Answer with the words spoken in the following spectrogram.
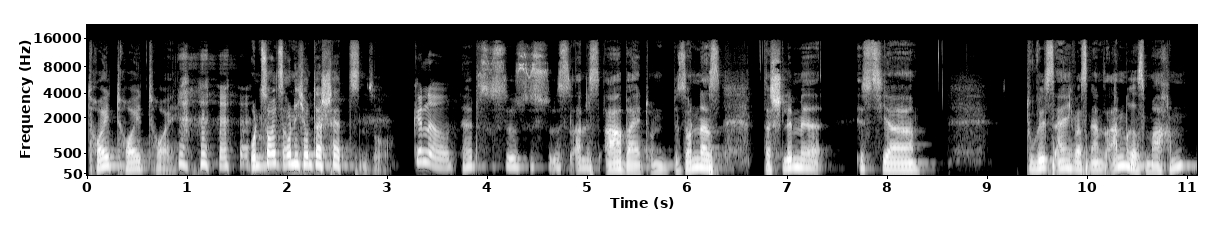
Toi, toi, toi. und soll es auch nicht unterschätzen, so. Genau. Ja, das, ist, das, ist, das ist alles Arbeit. Und besonders das Schlimme ist ja, du willst eigentlich was ganz anderes machen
